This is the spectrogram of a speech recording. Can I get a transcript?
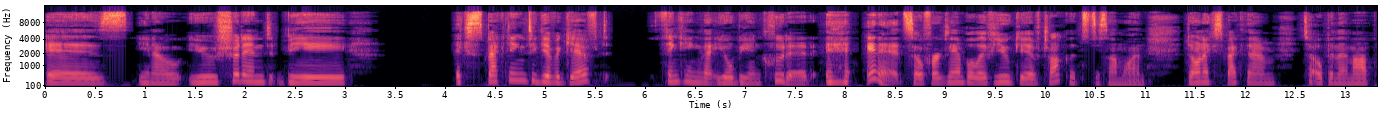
is, you know, you shouldn't be expecting to give a gift thinking that you'll be included in it. So, for example, if you give chocolates to someone, don't expect them to open them up,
